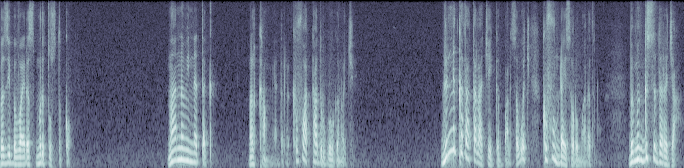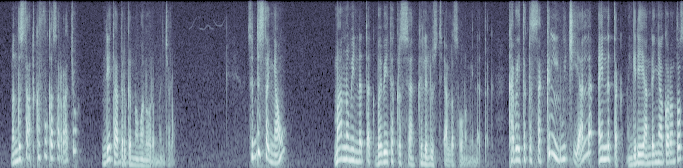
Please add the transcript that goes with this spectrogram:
በዚህ በቫይረስ ምርት ውስጥ እኮ ማን ነው የሚነጠቅ? መልካም ያደረግ ክፉ አታድርጉ ወገኖች። ልንከታተላቸው ይገባል። ሰዎች ክፉ እንዳይሰሩ ማለት ነው። በመንግስት ደረጃ መንግስታት ክፉ ከሰራቸው እንዴት አድርገን ነው መኖር የምንችለው? ስድስተኛው ማን ነው የሚነጠቅ? በቤተ ክርስቲያን ክልል ውስጥ ያለ ሰው ነው የሚነጠቅ። ከቤተ ክርስቲያን ክልል ውጭ ያለ አይነጠቅም። እንግዲህ አንደኛ ቆሮንቶስ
